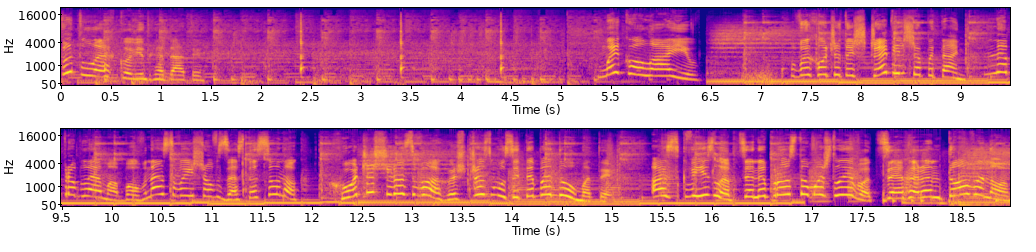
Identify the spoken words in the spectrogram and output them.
тут легко відгадати. Миколаїв. Ви хочете ще більше питань? Не проблема, бо в нас вийшов застосунок. Хочеш розваги, що змусить тебе думати? А з Квізлеб це не просто можливо, це гарантовано.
